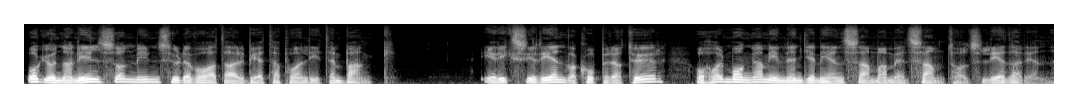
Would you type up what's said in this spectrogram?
och Gunnar Nilsson minns hur det var att arbeta på en liten bank. Erik Sirén var kooperatör och har många minnen gemensamma med samtalsledaren.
